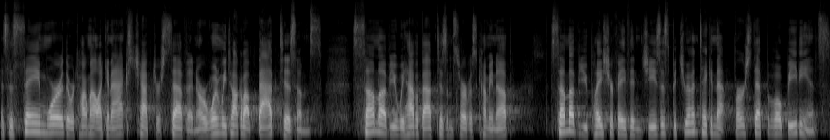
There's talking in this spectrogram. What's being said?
It's the same word that we're talking about, like in Acts chapter 7, or when we talk about baptisms. Some of you, we have a baptism service coming up. Some of you place your faith in Jesus, but you haven't taken that first step of obedience.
